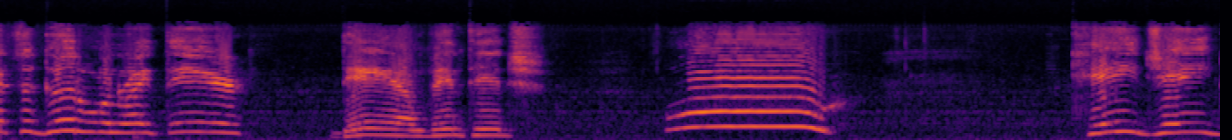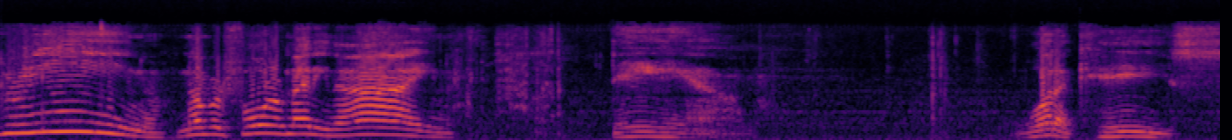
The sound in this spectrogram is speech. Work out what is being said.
That's a good one right there. Damn, vintage. Woo! KJ Green, number 4 of 99. Damn. What a case.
